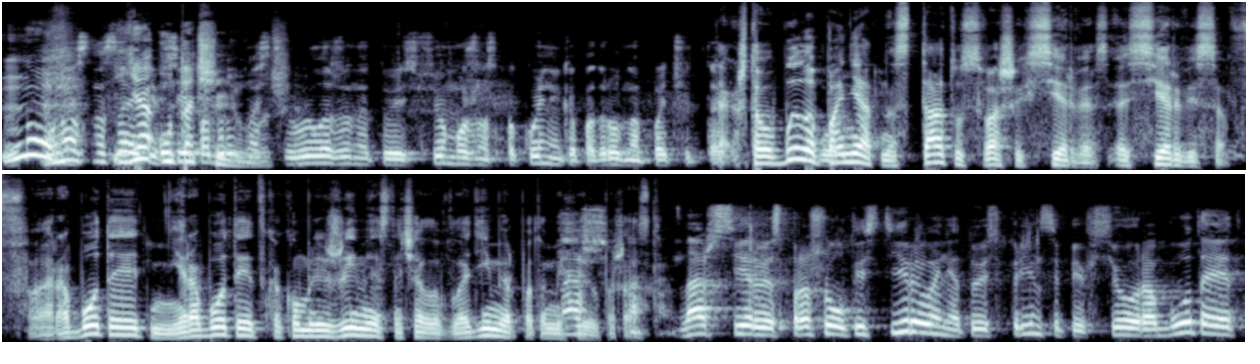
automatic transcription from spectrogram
Ну, у нас на сайте я все уточню подробности лучше. выложены, то есть все можно спокойненько, подробно почитать. Так, чтобы было вот. понятно, статус ваших сервис, э, сервисов работает, не работает, в каком режиме. Сначала Владимир, потом Михаил, наш, пожалуйста. Наш сервис прошел тестирование, то есть в принципе все работает.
